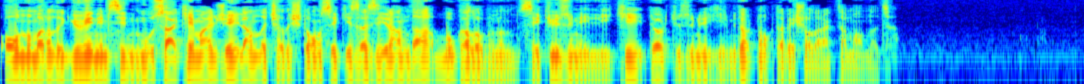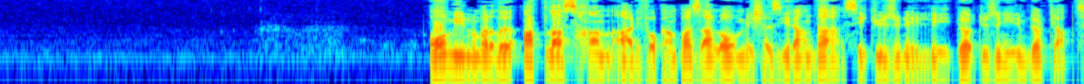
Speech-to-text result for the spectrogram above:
On numaralı Güvenimsin Musa Kemal Ceylan'la çalıştı 18 Haziran'da bu galobunun 800'ünü 52, 400'ünü 24.5 olarak tamamladı. 11 numaralı Atlas Han Arif Okan Pazarlı 15 Haziran'da 800'ünü 50, 400'ünü 24 yaptı.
